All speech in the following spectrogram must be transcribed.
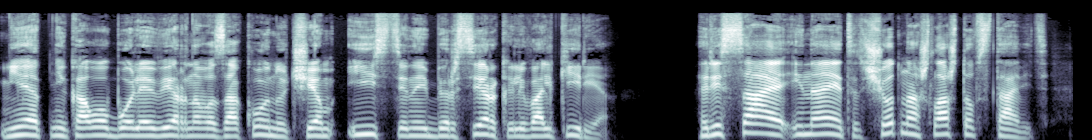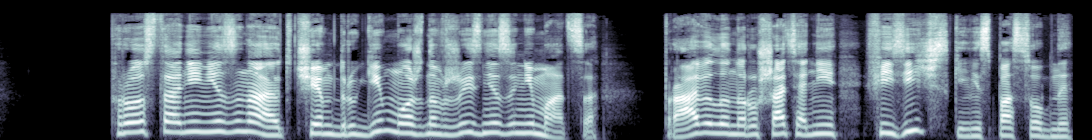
Нет никого более верного закону, чем истинный берсерк или валькирия. Рисая и на этот счет нашла, что вставить. Просто они не знают, чем другим можно в жизни заниматься. Правила нарушать они физически не способны.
